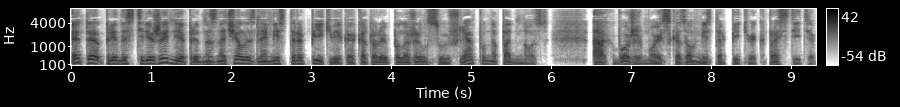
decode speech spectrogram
Это предостережение предназначалось для мистера Пиквика, который положил свою шляпу на поднос. «Ах, боже мой», — сказал мистер Пиквик, — «простите».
